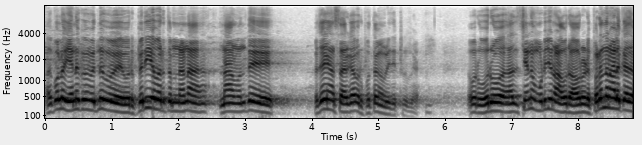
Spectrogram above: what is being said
அதுபோல் எனக்கு வந்து ஒரு பெரிய வருத்தம் என்னென்னா நான் வந்து விஜயகாந்த் சாருக்காக ஒரு புத்தகம் எழுதிட்டுருக்கேன். ஒரு ஒரு அது சின்ன முடிஞ்சிடும். அவர் அவரோட பிறந்த நாளுக்கு அதை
